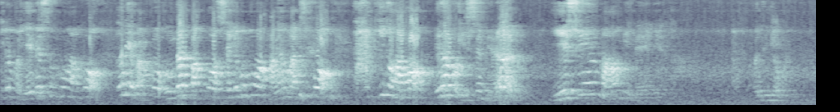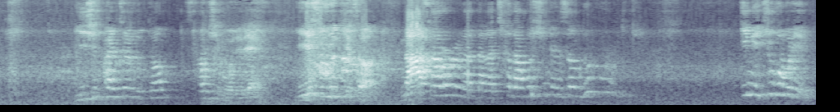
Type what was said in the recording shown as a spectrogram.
이런 거 예배 성공하고 은혜 받고 응답 받고 세계 복음화 방향 맞추고 다 기도하고 이러고 있으면은 예수의 마음이 내게 어떻게 오냐 28절부터 35절에 예수님께서 나사로를 갖다가 쳐다보시면서 눈물을 이미 죽어버린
